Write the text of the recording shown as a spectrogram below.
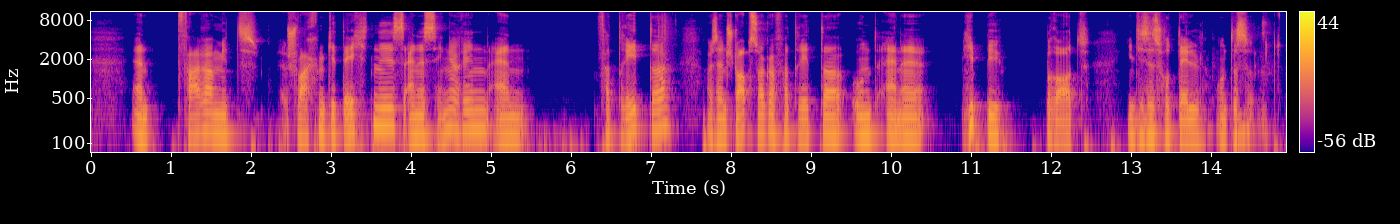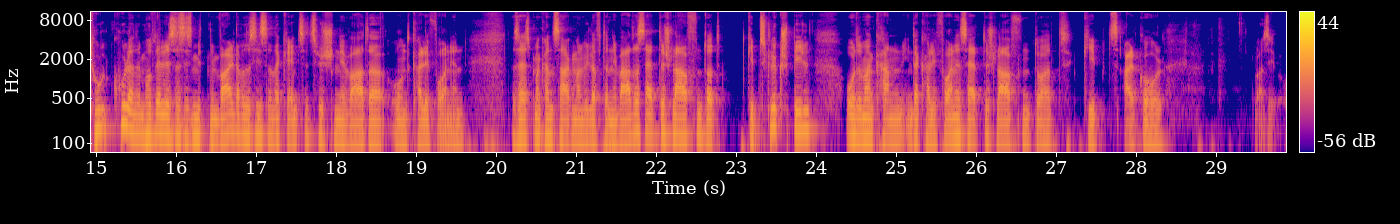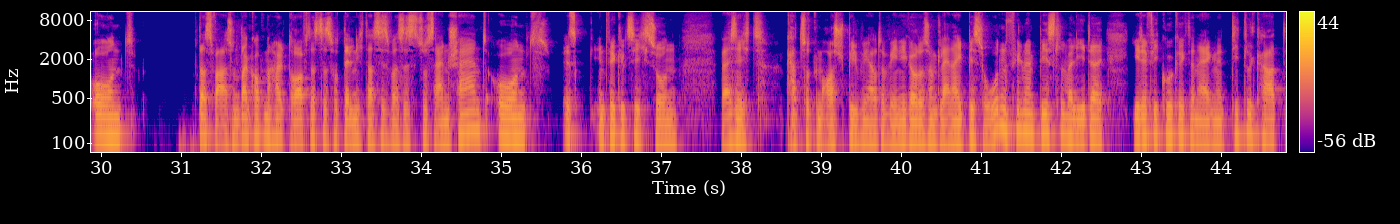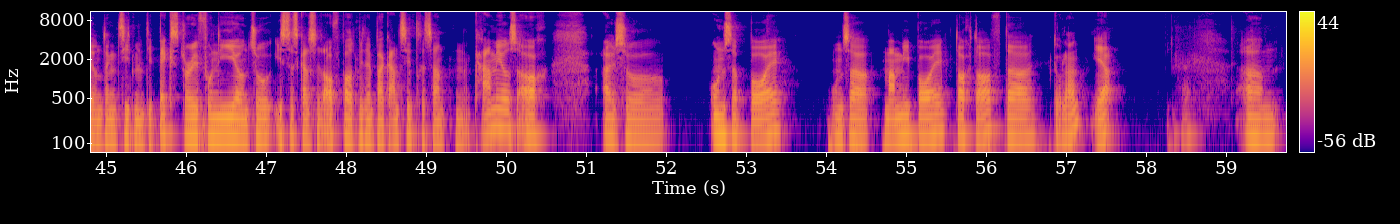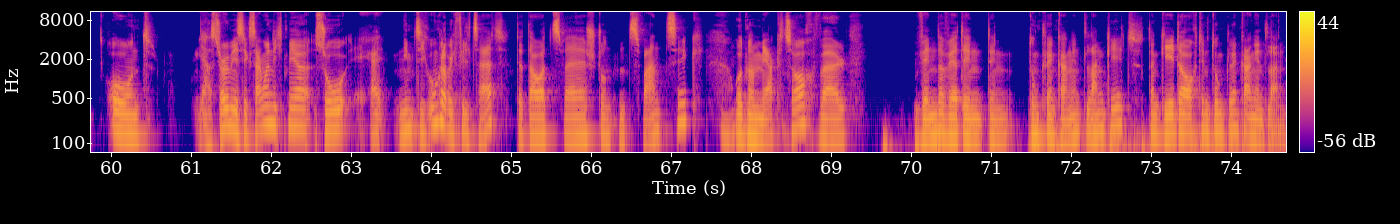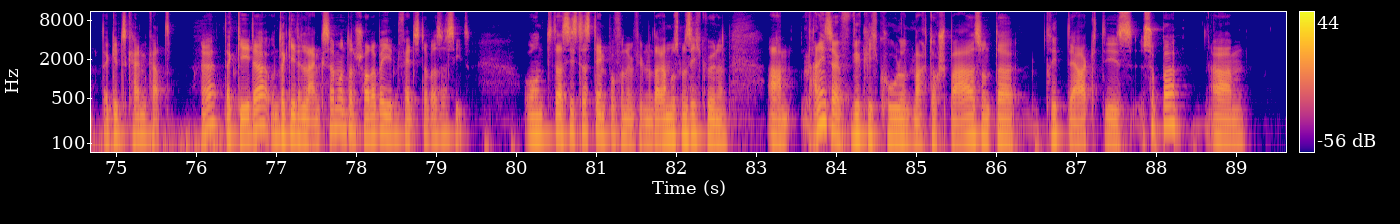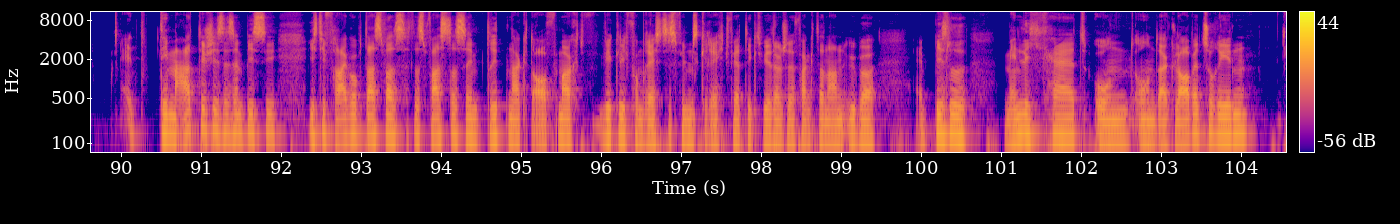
ein Pfarrer mit schwachem Gedächtnis, eine Sängerin, ein Vertreter, also ein Staubsaugervertreter und eine Hippie-Braut in dieses Hotel. Und das cool an dem Hotel ist, es ist mitten im Wald, aber das ist an der Grenze zwischen Nevada und Kalifornien. Das heißt, man kann sagen, man will auf der Nevada-Seite schlafen, dort gibt's Glücksspiel, oder man kann in der Kalifornien-Seite schlafen, dort gibt's Alkohol. Quasi. Und das war's. Und dann kommt man halt drauf, dass das Hotel nicht das ist, was es zu sein scheint. Und es entwickelt sich so ein, weiß nicht, Katz-und-Maus-Spiel mehr oder weniger oder so ein kleiner Episodenfilm ein bisschen, weil jede, jede Figur kriegt eine eigene Titelkarte und dann sieht man die Backstory von ihr und so ist das Ganze nicht aufgebaut mit ein paar ganz interessanten Cameos auch. Also unser Boy, unser Mummy-Boy taucht auf, der Dolan? Ja. Ähm, und ja, storymäßig sagen wir nicht mehr. So, er nimmt sich unglaublich viel Zeit. Der dauert zwei Stunden zwanzig mhm. und man merkt es auch, weil wenn da wer den, den dunklen Gang entlang geht, dann geht er auch den dunklen Gang entlang. Da gibt's keinen Cut. Ja, da geht er und da geht er langsam und dann schaut er bei jedem Fenster, was er sieht. Und das ist das Tempo von dem Film und daran muss man sich gewöhnen. Ähm, dann ist er wirklich cool und macht auch Spaß und der dritte Akt ist super. Ähm, thematisch ist es ein bisschen, ist die Frage, ob das, was das Fass, das er im dritten Akt aufmacht, wirklich vom Rest des Films gerechtfertigt wird. Also er fängt dann an, über ein bisschen Männlichkeit und, und Glaube zu reden.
